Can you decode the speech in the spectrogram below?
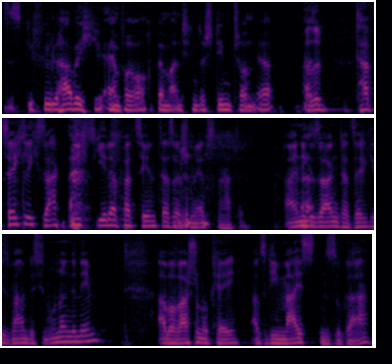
Das Gefühl habe ich einfach auch bei manchen, das stimmt schon, ja. Also tatsächlich sagt nicht jeder Patient, dass er Schmerzen hatte. Einige ja. sagen tatsächlich, es war ein bisschen unangenehm, aber war schon okay. Also die meisten sogar.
